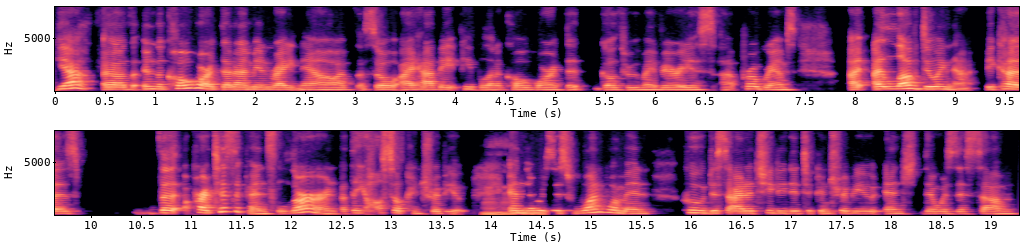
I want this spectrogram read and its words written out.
yeah, uh, in the cohort that I'm in right now, so I have 8 people in a cohort that go through my various, uh, programs. I I love doing that because the participants learn, but they also contribute, Mhm. and there was this one woman who decided she needed to contribute, and there was this, um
